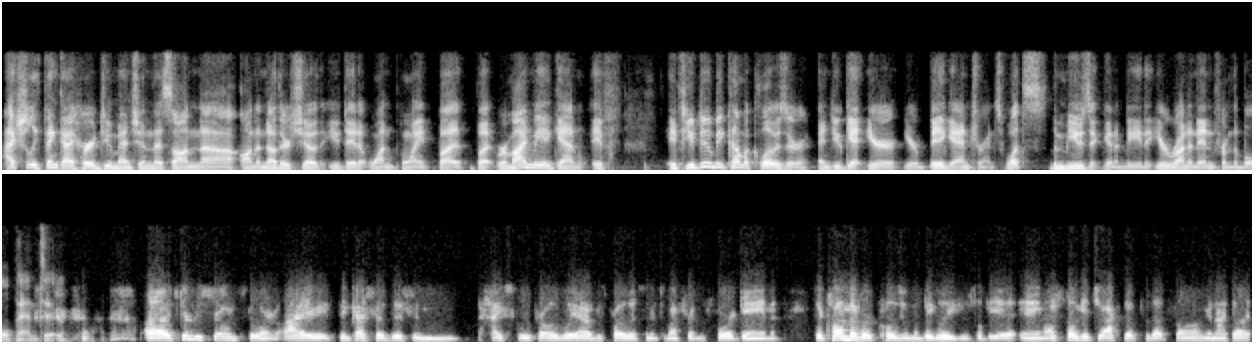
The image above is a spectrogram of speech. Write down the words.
I actually think I heard you mention this on uh, on another show that you did at one point. But but remind me again if if you do become a closer and you get your your big entrance, what's the music going to be that you're running in from the bullpen to? Uh, it's going to be Sandstorm. I think I said this in high school. Probably I was probably listening to my friend before a game and like if I'm ever closer in the big leagues, this will be it. And I still get jacked up for that song. And I thought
